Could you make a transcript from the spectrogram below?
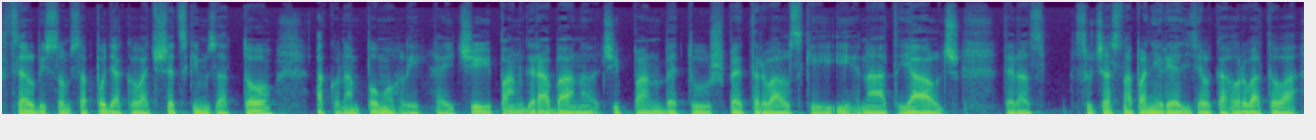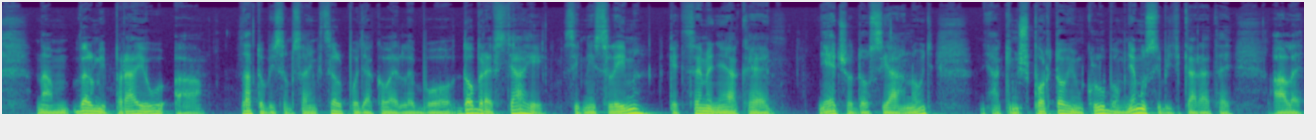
chcel by som sa poďakovať všetkým za to, ako nám pomohli. Hej, či pán Graban, či pán Betuš, Petr Valský, Ihnát, Jalč, teraz súčasná pani riaditeľka Horvatová nám veľmi prajú a za to by som sa im chcel poďakovať, lebo dobré vzťahy si myslím, keď chceme nejaké niečo dosiahnuť nejakým športovým klubom, nemusí byť karate, ale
